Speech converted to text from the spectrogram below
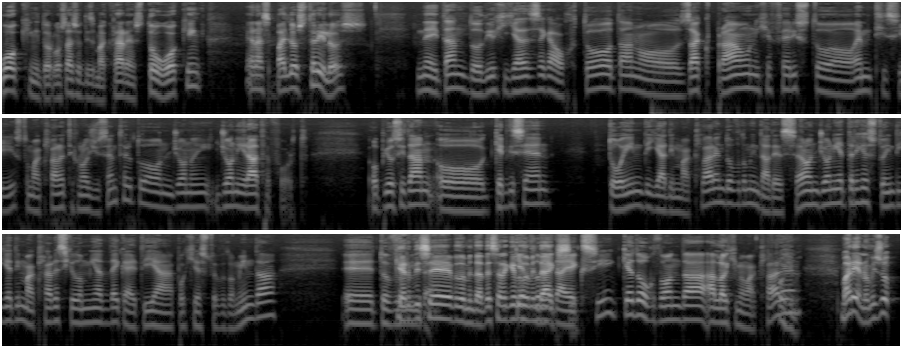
Woking, το εργοστάσιο της McLaren στο Woking, ένας παλιός θρύλος. Ναι, ήταν το 2018 όταν ο Ζακ Μπράουν είχε φέρει στο MTC, στο McLaren Technology Center, τον Johnny, Johnny Rutherford. Ο οποίος ήταν, ο, κέρδισε το Indy για τη McLaren το 1974. Ο Johnny έτρεχε στο Indy για τη McLaren σχεδόν μια δεκαετία εποχές το 70. Ε, το 70, Κέρδισε 74 και, 76. Και το 80, αλλά όχι με McLaren. Όχι. Μαρία, νομίζω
